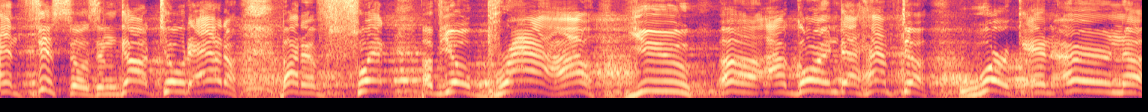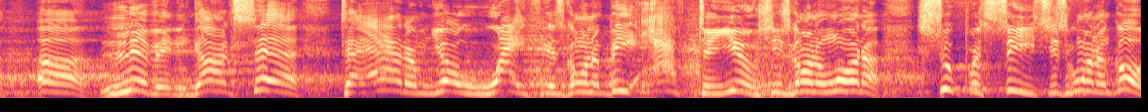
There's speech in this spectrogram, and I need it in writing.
and thistles, and God told Adam, by the sweat sweat of your brow, you uh, are going to have to work and earn a, a living. God said to Adam, Your wife is going to be after you. She's going to want to supersede. She's going to go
